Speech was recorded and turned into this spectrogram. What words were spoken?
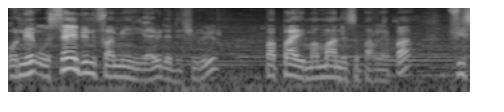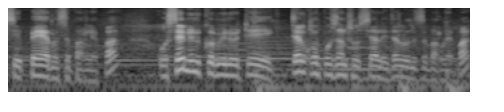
On est au sein d'une famille, il y a eu des déchirures. Papa et maman ne se parlaient pas, fils et père ne se parlaient pas. Au sein d'une communauté, telle composante sociale et telle on ne se parlait pas.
